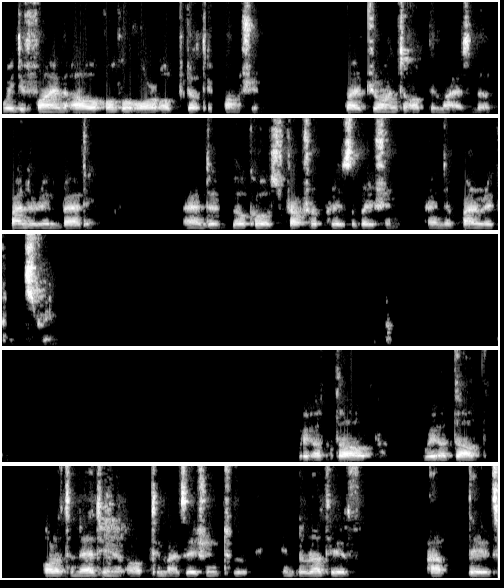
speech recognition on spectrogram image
We define our overall objective function by drawing to optimize the binary embedding and local structure preservation and binary constraint. Adopt we adopt alternating optimization to imperative update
